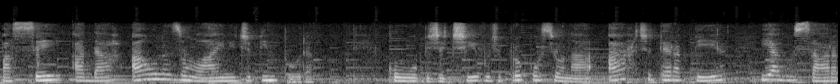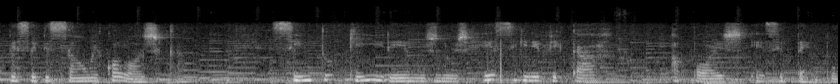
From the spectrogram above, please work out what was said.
passei a dar aulas online de pintura, com o objetivo de proporcionar arte-terapia e aguçar a percepção ecológica. Sinto que iremos nos ressignificar após esse tempo.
